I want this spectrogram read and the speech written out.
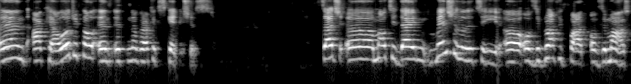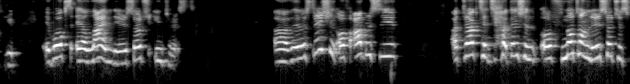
and archaeological and ethnographic sketches. Such uh, multidimensionality uh, of the graphic part of the manuscript evokes a lively research interest. Uh, the illustration of Abrisi attracted attention of not only researchers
